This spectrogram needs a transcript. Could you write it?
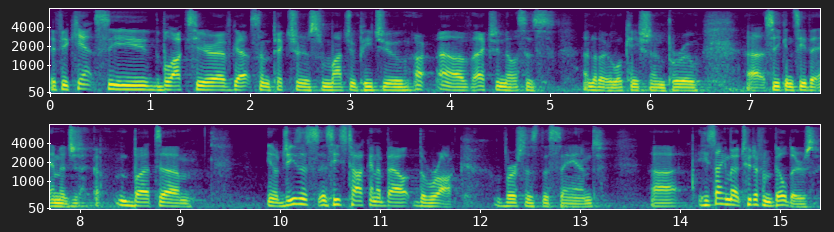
if you can't see the blocks here, I've got some pictures from Machu Picchu. Uh, actually, no, this is another location in Peru, uh, so you can see the image. But um, you know, Jesus, as he's talking about the rock versus the sand, uh, he's talking about two different builders.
